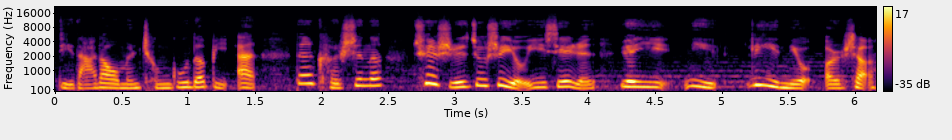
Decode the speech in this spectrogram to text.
抵达到我们成功的彼岸。但可是呢，确实就是有一些人愿意逆逆流而上。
